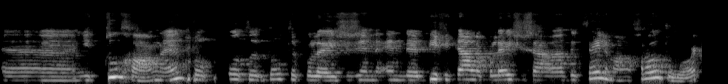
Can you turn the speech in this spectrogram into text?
uh, je toegang hè, tot, tot, de, tot de colleges en, en de digitale collegezaal natuurlijk vele malen groter wordt.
